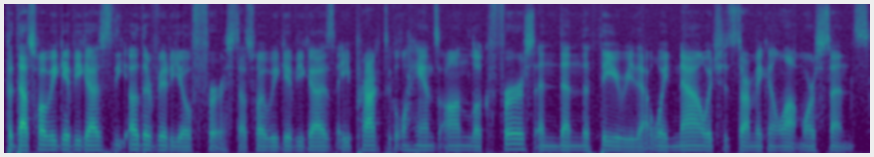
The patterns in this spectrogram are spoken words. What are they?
but that's why we give you guys the other video first. That's why we give you guys a practical hands-on look first and then the theory. That way now it should start making a lot more sense.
